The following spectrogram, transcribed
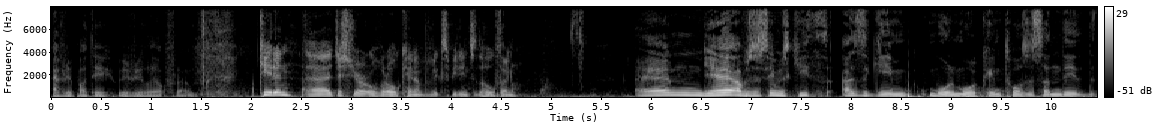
Everybody was really up for it. Ciaran, uh, just your overall kind of experience of the whole thing. Um, yeah, I was the same as Keith. As the game more and more came towards the Sunday, the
